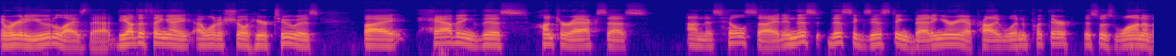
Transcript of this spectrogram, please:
and we're going to utilize that. The other thing I, I want to show here too is by having this hunter access on this hillside and this this existing bedding area I probably wouldn't put there. This was one of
